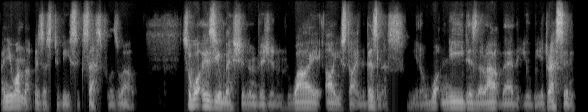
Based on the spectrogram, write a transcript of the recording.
and you want that business to be successful as well. So what is your mission and vision? Why are you starting the business? You know, what need is there out there that you'll be addressing?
